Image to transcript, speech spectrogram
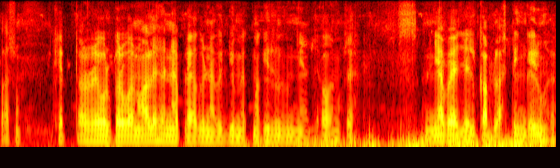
પાછું ખેતર રેવલ કરવાનું હાલે છે ને આપણે આગળના વીડિયો મેકમાં કીધું હતું ત્યાં જવાનું છે. ત્યાં ભાઈ ઝેલકા હલકા પ્લાસ્ટિંગ કર્યું છે.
